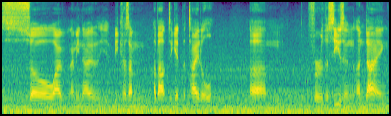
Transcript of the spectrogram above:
So I, I mean, I, because I'm about to get the title um, for the season, Undying.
